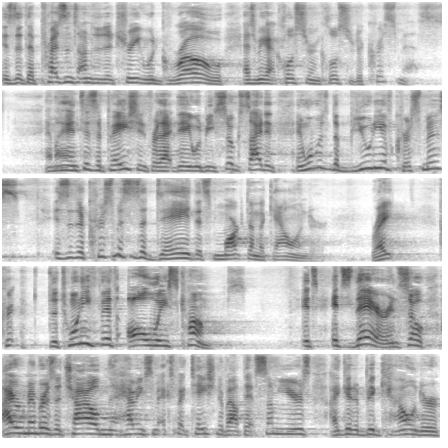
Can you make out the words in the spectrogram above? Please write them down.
is that the presents under the tree would grow as we got closer and closer to christmas. And my anticipation for that day would be so excited. And what was the beauty of christmas is that the christmas is a day that's marked on the calendar right? The 25th always comes it's, it's there. And so I remember as a child having some expectation about that. Some years I'd get a big calendar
